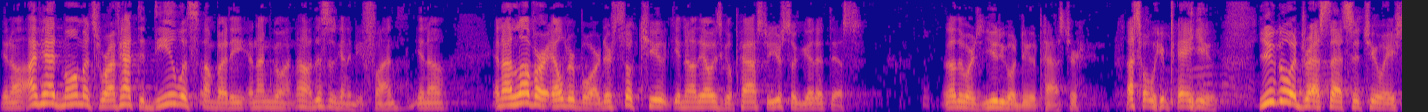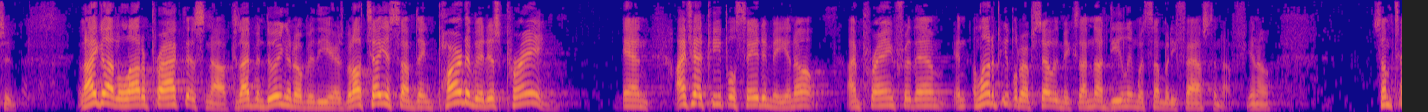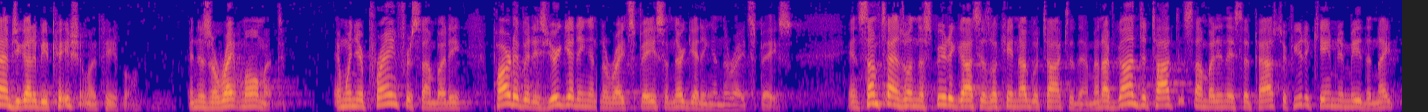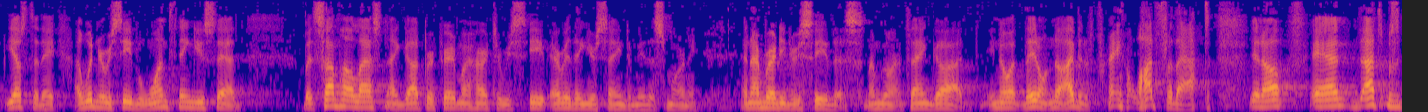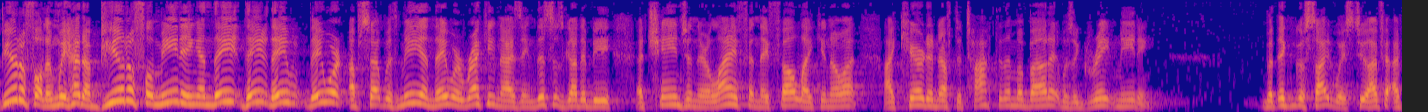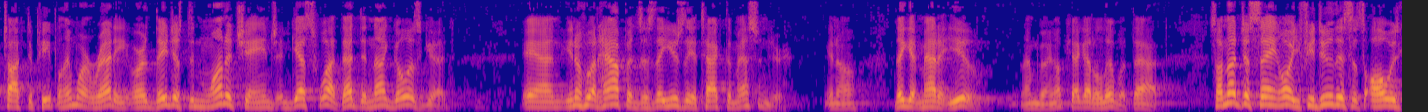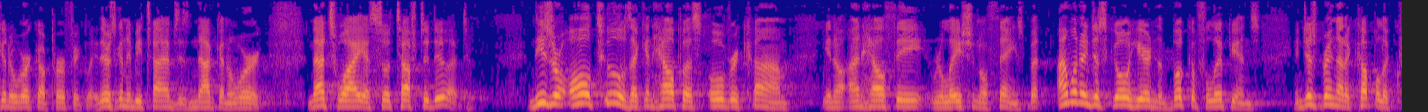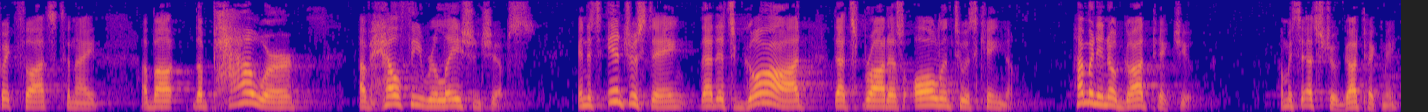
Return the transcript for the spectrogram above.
You know, I've had moments where I've had to deal with somebody and I'm going, oh, this is going to be fun, you know. And I love our elder board. They're so cute. You know, they always go, Pastor, you're so good at this. In other words, you go do it, Pastor. That's what we pay you. You go address that situation. And I got a lot of practice now because I've been doing it over the years. But I'll tell you something part of it is praying. And I've had people say to me, you know, I'm praying for them. And a lot of people are upset with me because I'm not dealing with somebody fast enough, you know. Sometimes you got to be patient with people. And there's a right moment. And when you're praying for somebody, part of it is you're getting in the right space and they're getting in the right space. And sometimes when the Spirit of God says, okay, now go talk to them. And I've gone to talk to somebody and they said, Pastor, if you'd have came to me the night yesterday, I wouldn't have received one thing you said. But somehow last night, God prepared my heart to receive everything you're saying to me this morning and I'm ready to receive this. And I'm going, thank God. You know what? They don't know. I've been praying a lot for that, you know, and that was beautiful. And we had a beautiful meeting and they, they, they, they weren't upset with me and they were recognizing this has got to be a change in their life. And they felt like, you know what? I cared enough to talk to them about it. It was a great meeting. But they can go sideways too. I've, I've talked to people, and they weren't ready, or they just didn't want to change. And guess what? That did not go as good. And you know what happens is they usually attack the messenger. You know, they get mad at you. I'm going, okay, I got to live with that. So I'm not just saying, oh, if you do this, it's always going to work out perfectly. There's going to be times it's not going to work. And that's why it's so tough to do it. These are all tools that can help us overcome, you know, unhealthy relational things. But I want to just go here in the book of Philippians and just bring out a couple of quick thoughts tonight about the power of healthy relationships. And it's interesting that it's God that's brought us all into his kingdom. How many know God picked you? How many say that's true? God picked me.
